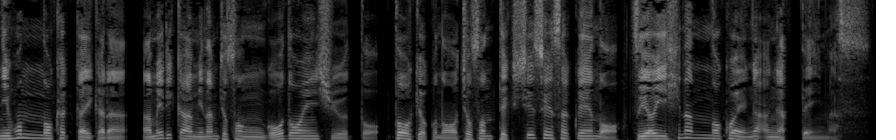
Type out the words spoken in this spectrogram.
日本の各界からアメリカ南朝村合同演習と当局の朝村敵視政策への強い非難の声が上がっています。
